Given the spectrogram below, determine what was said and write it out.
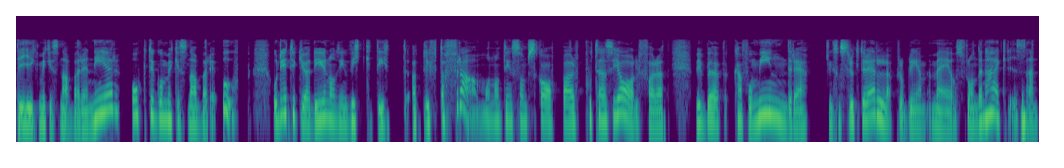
Det gick mycket snabbare ner och det går mycket snabbare upp. Och det tycker jag det är ju någonting viktigt att lyfta fram och någonting som skapar potential för att vi kan få mindre liksom strukturella problem med oss från den här krisen.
